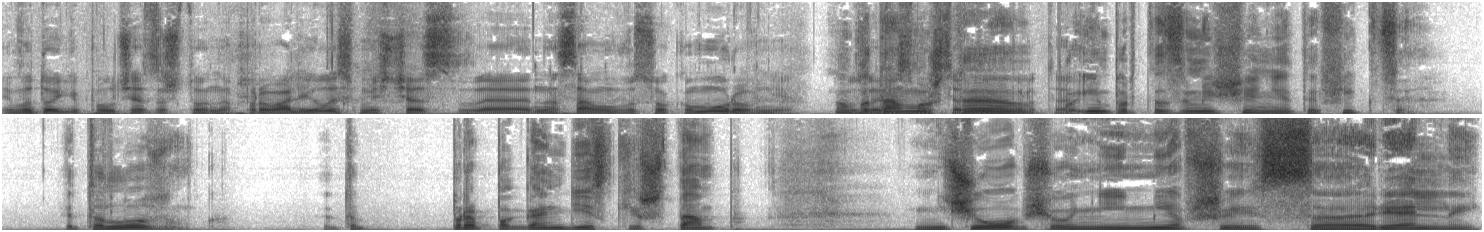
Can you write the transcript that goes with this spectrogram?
и в итоге получается, что она провалилась. Мы сейчас э, на самом высоком уровне. Ну, потому что импорта. импортозамещение – это фикция, это лозунг, это пропагандистский штамп, ничего общего не имевший с э, реальной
